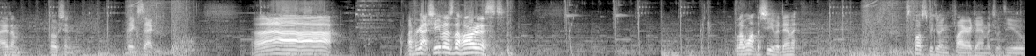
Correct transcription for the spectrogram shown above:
Item. Potion. Big sec. Ah! I forgot, Shiva's the hardest! But I want the Shiva, damn it. I'm supposed to be doing fire damage with you.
